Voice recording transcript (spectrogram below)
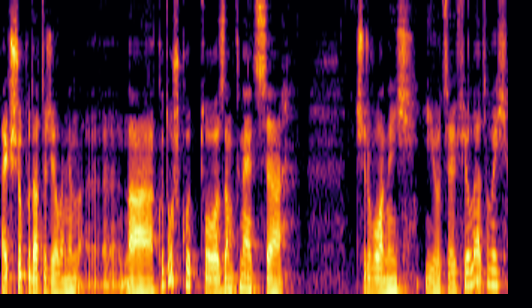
А якщо подати живлення на, е, на котушку, то замкнеться червоний і оцей фіолетовий,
